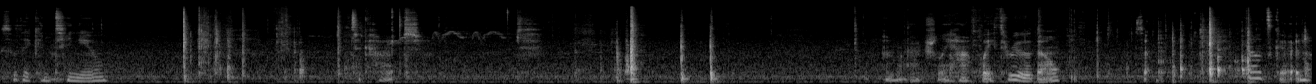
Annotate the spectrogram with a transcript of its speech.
so they continue to cut. And we're actually halfway through though, so that's good.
